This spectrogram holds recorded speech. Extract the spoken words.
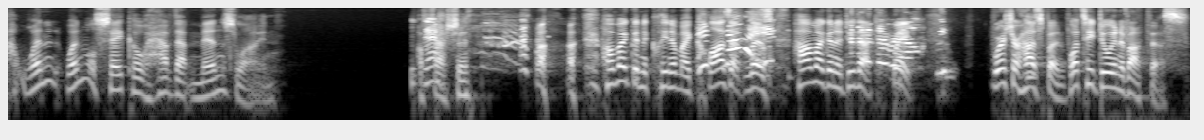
uh, when when will Sseko have that men's line of fashion? how am I going to clean up my closet, Liz? How am I going to do that? Wait, where's your husband? What's he doing about this?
